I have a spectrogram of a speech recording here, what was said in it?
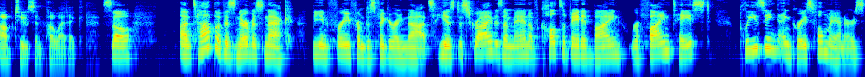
obtuse and poetic. So, on top of his nervous neck being free from disfiguring knots, he is described as a man of cultivated mind, refined taste, pleasing and graceful manners,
